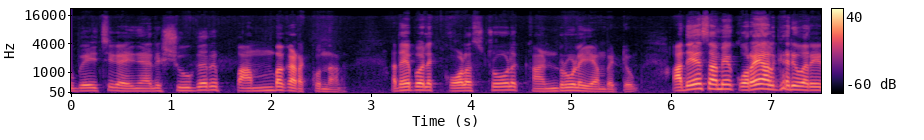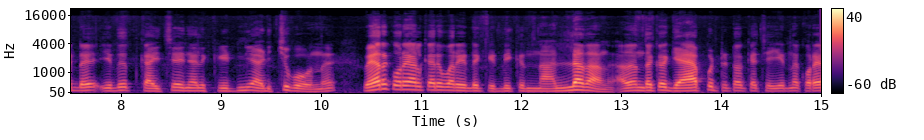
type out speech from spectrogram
ഉപയോഗിച്ച് കഴിഞ്ഞാൽ ഷുഗർ പമ്പ കടക്കുന്നതാണ്. അതേപോലെ കൊളസ്ട്രോൾ കൺട്രോൾ ചെയ്യാൻ പറ്റും. അതേസമയം കുറേ ആൾക്കാർ പറയുന്നുണ്ട് ഇത് കഴിച്ചു കഴിഞ്ഞാൽ കിഡ്നി അടിച്ചു പോകുന്നു. വേറെ കുറേ ആൾക്കാർ പറയുന്നുണ്ട് കിഡ്നിക്ക് നല്ലതാണ്. അതെന്തൊക്കെ ഗ്യാപ്പ് ഇട്ടിട്ടൊക്കെ ചെയ്യുന്ന കുറേ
